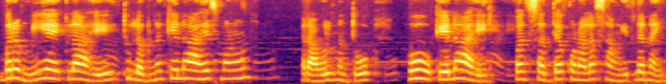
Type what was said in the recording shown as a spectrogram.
बरं मी ऐकलं आहे तू लग्न केलं आहेस म्हणून? राहुल म्हणतो हो केलं आहे पण सध्या कोणाला सांगितलं नाही.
